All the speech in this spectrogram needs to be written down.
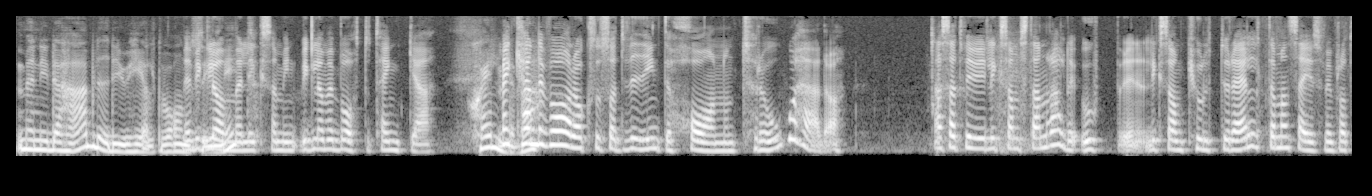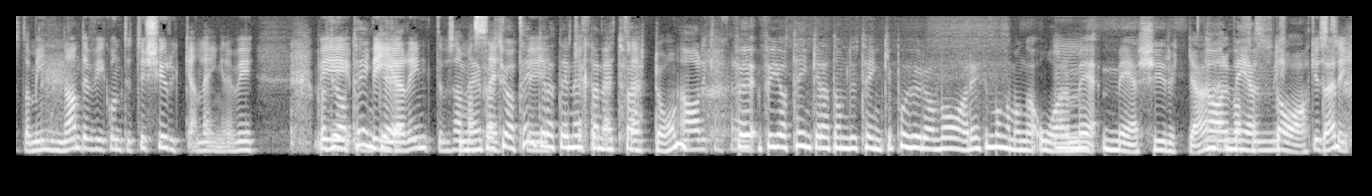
men i det här blir det ju helt Men vansinnigt. vi glömmer liksom in, vi glömmer bort att tänka. Själva. Men kan det vara också så att vi inte har någon tro här då? Alltså att vi liksom stannar aldrig upp liksom kulturellt om man säger som vi pratat om innan. Det vi går inte till kyrkan längre. Vi, vi tänker- ber inte på samma Nej, sätt. fast jag tänker vi, att det nästan är tvärtom. Ja. För, för jag tänker att om du tänker på hur det har varit i många, många år med, med kyrkan, Mm. Ja, med staten. strikt,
